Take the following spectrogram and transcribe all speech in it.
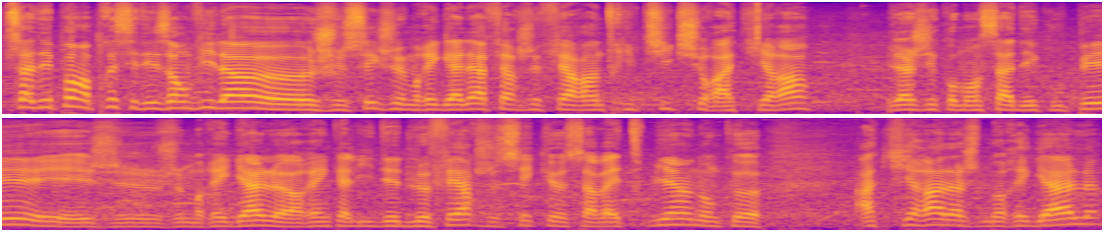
Ça dépend, après c'est des envies là, je sais que je vais me régaler à faire, je vais faire un triptyque sur Akira. Là j'ai commencé à découper et je, me régale rien qu'à l'idée de le faire, je sais que ça va être bien. Donc euh, Akira là je me régale.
